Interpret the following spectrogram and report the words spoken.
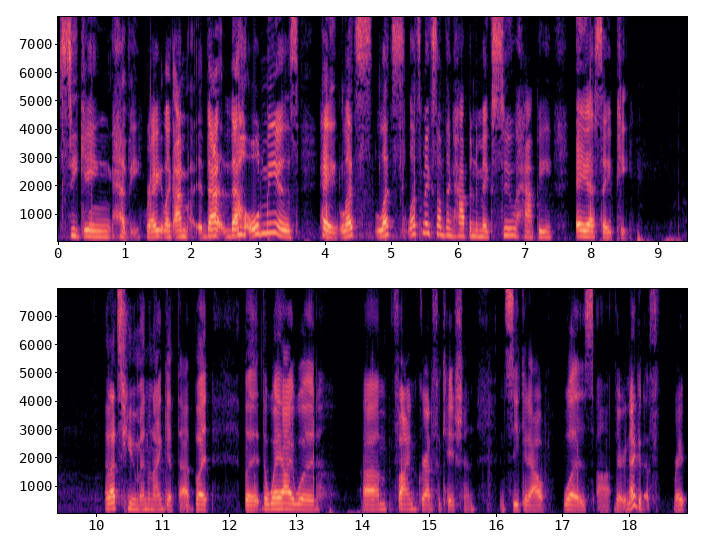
seeking heavy, right? Like I'm that that old me is, hey, let's let's let's make something happen to make Sue happy ASAP. That's human and I get that, but but the way I would um, find gratification and seek it out was uh, very negative, right?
